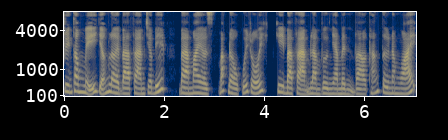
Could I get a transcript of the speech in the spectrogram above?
Truyền thông Mỹ dẫn lời bà Phạm cho biết bà Myers bắt đầu quấy rối khi bà Phạm làm vườn nhà mình vào tháng 4 năm ngoái.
